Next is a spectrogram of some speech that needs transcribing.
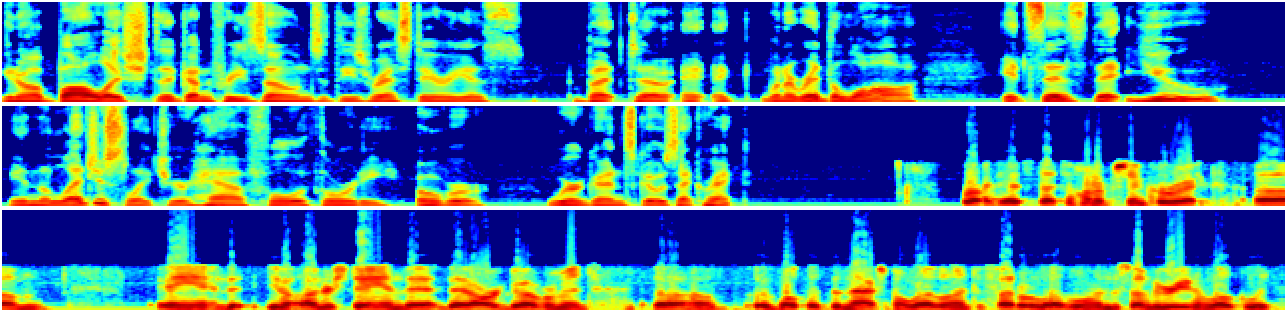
you know, abolished the gun free zones at these rest areas, but uh, when I read the law, it says that you in the legislature have full authority over where guns go. Is that correct? Right. That's that's 100 percent correct. Um, and you know, understand that that our government, uh, both at the national level and the federal level, and to some degree even locally,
